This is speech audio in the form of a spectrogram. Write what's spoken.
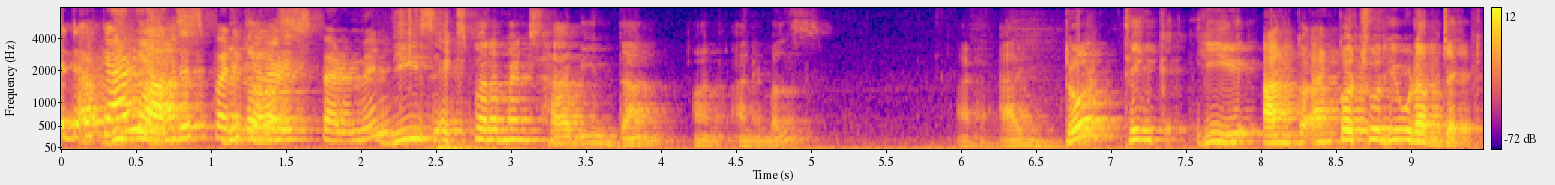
it- uh, Uh, carry out this particular experiment. These experiments have been done on animals. I don't think he, I'm, I'm quite sure he would object.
